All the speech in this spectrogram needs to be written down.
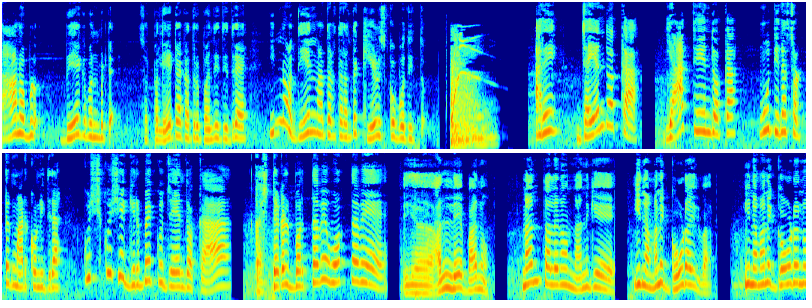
ನಾನೊಬ್ಳು, ಬೇಗ ಬಂದ್ಬಿಟ್ಟೆ. ಸ್ವಲ್ಪ ಲೇಟ್ ಆಗಾದ್ರೂ ಬಂದಿದ್ದಿದ್ರೆ ಇನ್ನೂ ಅದೇನ್ ಮಾತಾಡ್ತಾರಂತ ಕೇಳಿಸ್ಕೋಬೋದಿತ್ತು. ಅರೆ, ಜಯಂತ್ ಅಕ್ಕ! ಯಾಕೆ ಜೇನ್ದೊಕ್ಕ ಮೂತಿನ ಸೊಟ್ಟಗ್ ಮಾಡ್ಕೊಂಡಿದ್ದೀರಾ? ಖುಷಿ ಖುಷಿಯಾಗಿರ್ಬೇಕು ಜೇನ್ದೊಕ್ಕ ಕಷ್ಟಗಳು ಬರ್ತವೆ, ಹೋಗ್ತವೆ. ಅಲ್ಲೇ ಬಾನು. ನನ್ನ ತಲೆನೋ ನನಗೆ. ಈ ನಮ್ಮನೆ ಗೌಡ ಇಲ್ವಾ? ಈ ನಮ್ಮನೆ ಗೌಡನು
